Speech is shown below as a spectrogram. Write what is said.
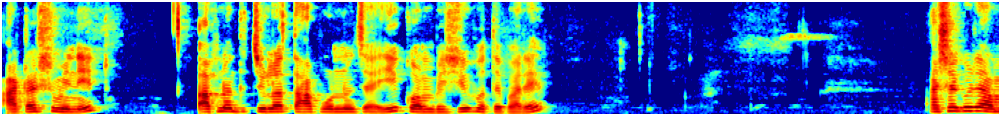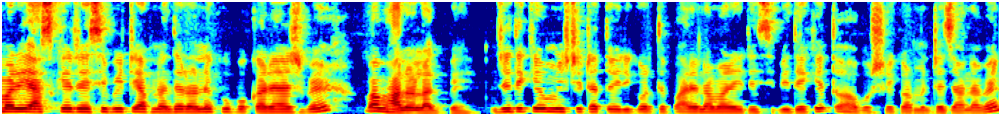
আটাশ মিনিট। আপনাদের চুলার তাপ অনুযায়ী কম বেশি হতে পারে। আশা করি আমার এই আজকের রেসিপিটি আপনাদের অনেক উপকারে আসবে বা ভালো লাগবে। যদি কেউ মিষ্টিটা তৈরি করতে পারেন আমার এই রেসিপি দেখে, তো অবশ্যই কমেন্টে জানাবেন।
